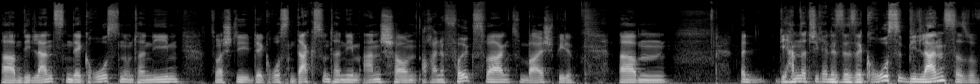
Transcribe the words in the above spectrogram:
ähm, Bilanzen der großen Unternehmen, zum Beispiel der großen DAX-Unternehmen anschauen, auch eine Volkswagen zum Beispiel. Ähm, äh, die haben natürlich eine sehr, sehr große Bilanz, also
